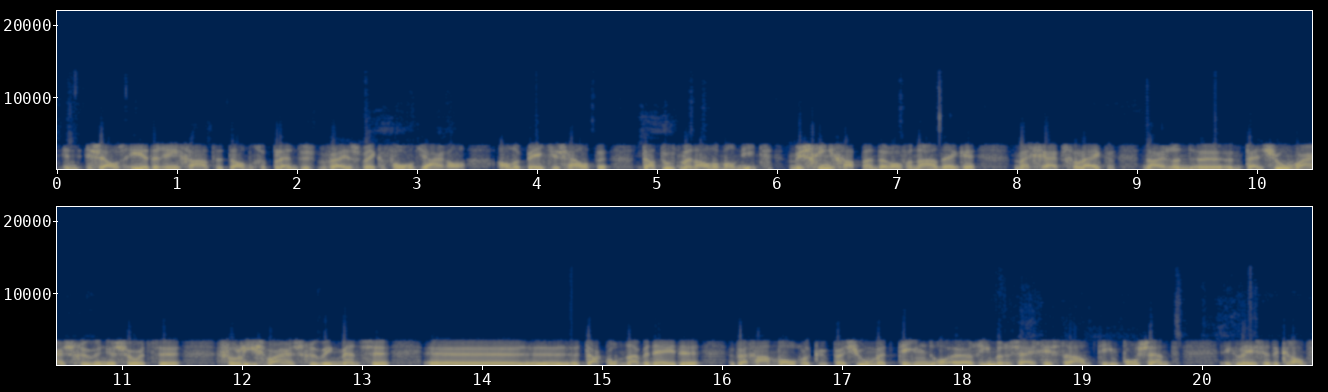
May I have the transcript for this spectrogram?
in, zelfs eerder ingaat dan gepland. Dus bij wijze van spreken volgend jaar al alle beetjes helpen. Dat doet men allemaal niet. Misschien gaat men daarover nadenken. Men grijpt gelijk naar een, een pensioenwaarschuwing, een soort verlieswaarschuwing. Mensen, het dak komt naar beneden. We gaan mogelijk uw pensioen met 10. Riemer zei gisteren aan 10% Ik lees in de krant 15%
